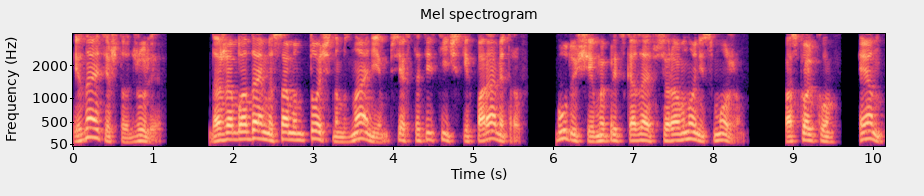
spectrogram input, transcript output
И знаете что, Джулия? Даже обладая мы самым точным знанием всех статистических параметров, будущее мы предсказать все равно не сможем, поскольку n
